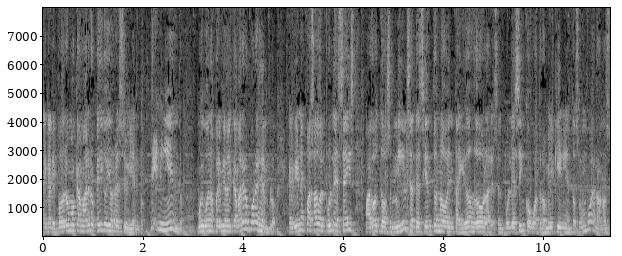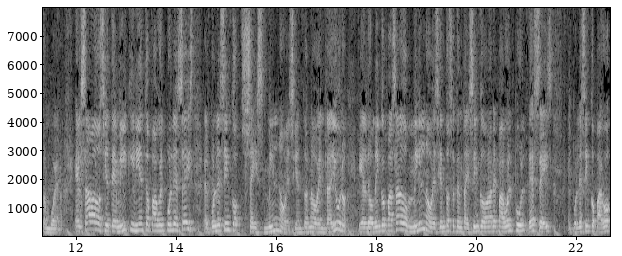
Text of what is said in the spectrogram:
en el hipódromo Camarero. ¿Qué digo yo recibiendo? Teniendo muy buenos premios en Camarero. Por ejemplo, el viernes pasado el pool de 6 pagó 2.792 dólares. El pool de 5, 4.500. ¿Son buenos o no son buenos? El sábado 7.500 pagó el pool de 6. El pool de 5, 6.991. Y el domingo pasado 1.975 dólares pagó el pool de 6. El pool de 5 pagó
